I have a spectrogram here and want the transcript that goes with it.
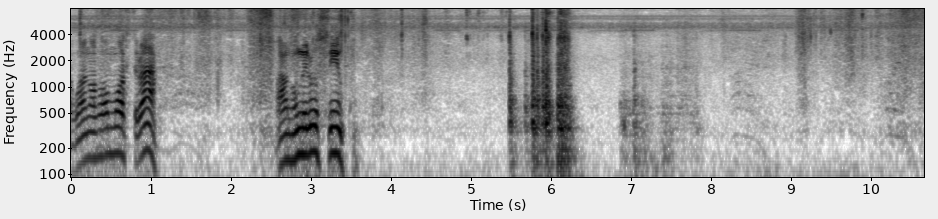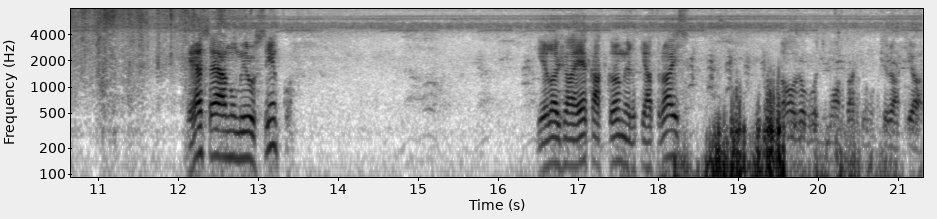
Agora nós vamos mostrar a número 5. Essa é a número 5. E ela já é com a câmera aqui atrás. Então eu já vou desmontar aqui, vou tirar aqui, ó.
